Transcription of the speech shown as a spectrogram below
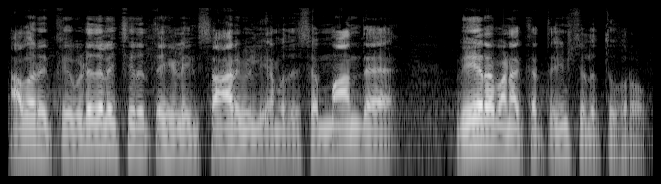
அவருக்கு விடுதலை சிறுத்தைகளின் சார்பில் எமது செம்மாந்த வீர வணக்கத்தையும் செலுத்துகிறோம்.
